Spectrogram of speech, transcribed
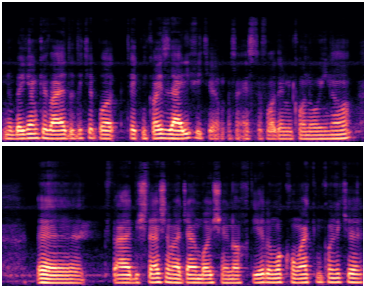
اینو بگم که وعده داده که با تکنیک های ظریفی که مثلا استفاده می‌کنه و اینا و بیشترش هم از جنبه شناختیه به ما کمک می‌کنه که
